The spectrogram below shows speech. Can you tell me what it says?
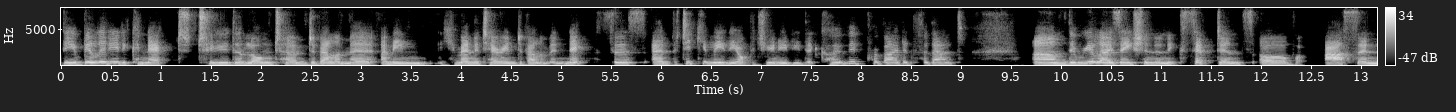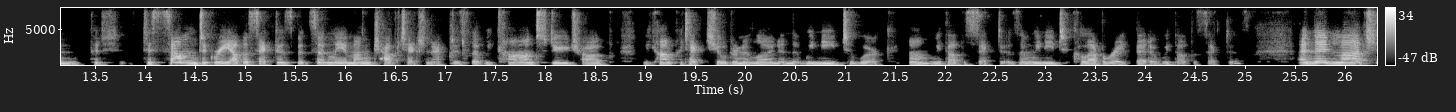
the ability to connect to the long-term development, I mean, humanitarian development nexus, and particularly the opportunity that COVID provided for that. Um, the realization and acceptance of us and to some degree other sectors, but certainly among child protection actors, that we can't do child, we can't protect children alone and that we need to work um, with other sectors and we need to collaborate better with other sectors. And then large,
